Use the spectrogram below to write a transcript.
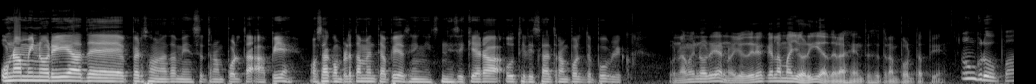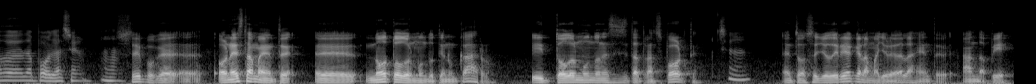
Una minoría de personas también se transporta a pie, o sea, completamente a pie, sin ni siquiera utilizar transporte público. Una minoría, no. Yo diría que la mayoría de la gente se transporta a pie. Un grupo de la población. Ajá. Sí, porque eh, honestamente, eh, no todo el mundo tiene un carro. Y todo el mundo necesita transporte. Sí. Entonces yo diría que la mayoría de la gente anda a pie.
